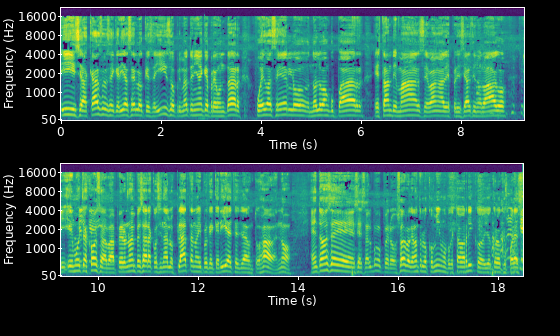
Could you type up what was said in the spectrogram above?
Y si acaso se quería hacer lo que se hizo, primero tenían que preguntar, ¿puedo hacerlo? ¿No lo van a ocupar? ¿Están de más? ¿Se van a desperdiciar si no lo hago? Y, y muchas cosas, va. Pero no empezar a cocinar los plátanos y porque quería, te la antojaba, no. Entonces se salvó, pero solo porque nosotros lo comimos porque estaba rico, yo creo que por eso.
